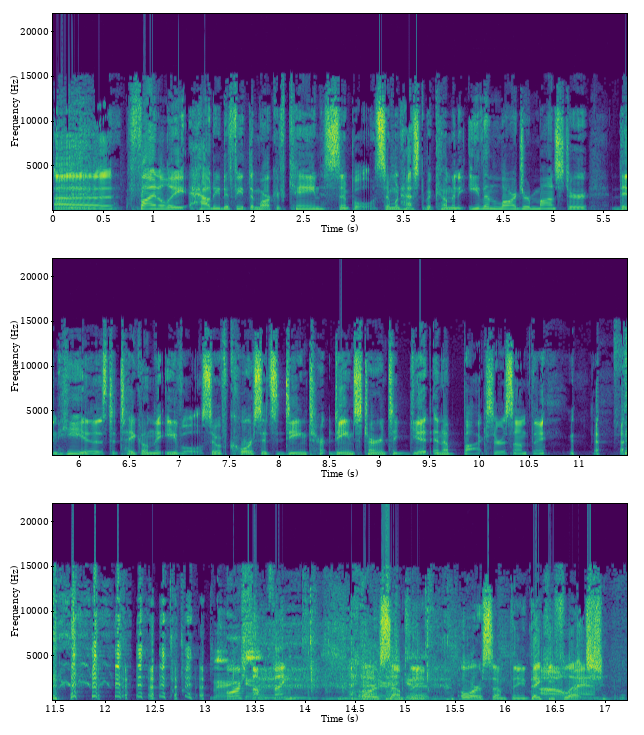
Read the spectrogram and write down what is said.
Uh, finally, how do you defeat the Mark of Cain? Simple. Someone has to become an even larger monster than he is to take on the evil. So, of course, it's Dean tur- Dean's turn to get in a box or something. Or good. something. or something, or something. Thank you, Oh, Fletch. man.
